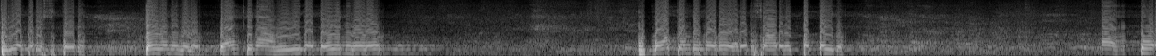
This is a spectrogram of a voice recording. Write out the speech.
ತಿಳಿಯಪಡಿಸುತ್ತೇನೆ. ಠೇವಣಿಗಳು, ಬ್ಯಾಂಕಿನ ವಿವಿಧ ಠೇವಣಿಗಳು, ಮೂವತ್ತೊಂದು ಮೂರು ಎರಡು ಸಾವಿರದ ಇಪ್ಪತ್ತೈದು. ಎಂಟುನೂರ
